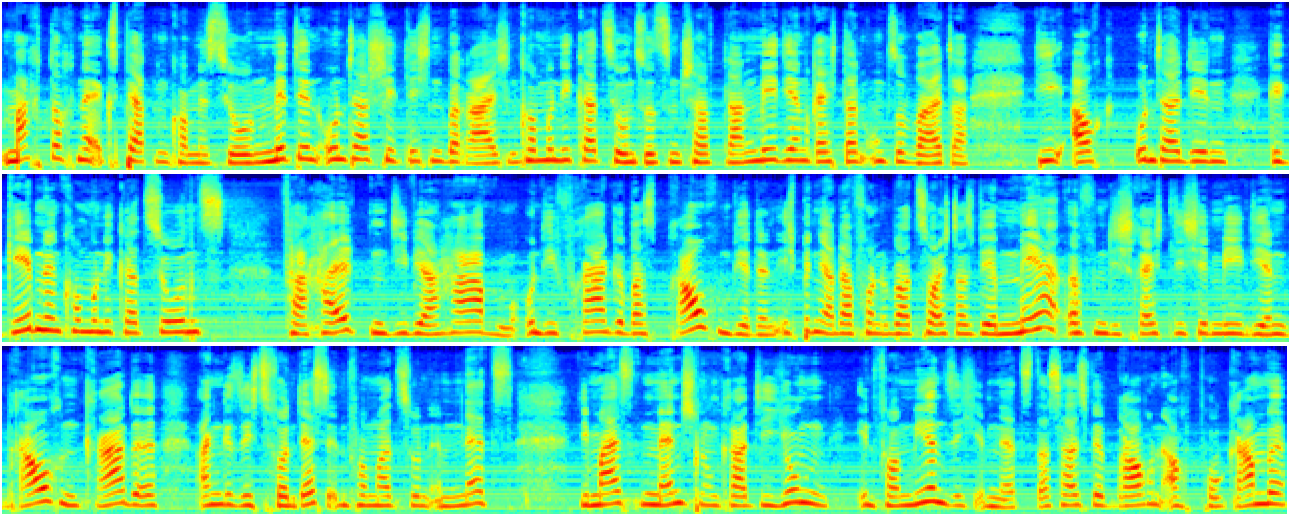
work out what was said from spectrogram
macht doch eine Expertenkommission mit den unterschiedlichen Bereichen, Kommunikationswissenschaftlern, Medienrechtlern und so weiter, die auch unter den gegebenen Kommunikations Verhalten, die wir haben und die Frage, was brauchen wir denn? Ich bin ja davon überzeugt, dass wir mehr öffentlich-rechtliche Medien brauchen, gerade angesichts von Desinformation im Netz. Die meisten Menschen und gerade die Jungen informieren sich im Netz. Das heißt, wir brauchen auch Programme,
